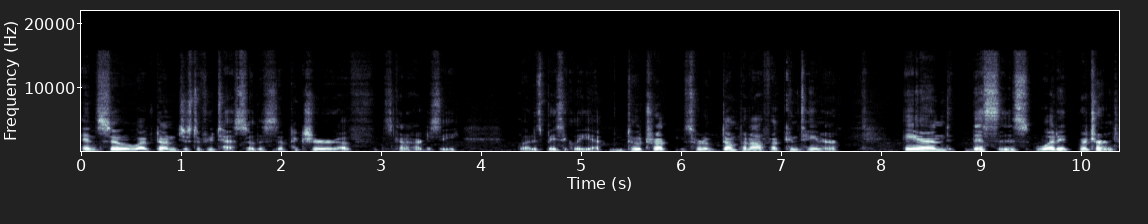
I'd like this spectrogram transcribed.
and so I've done just a few tests. So this is a picture of, it's kind of hard to see, but it's basically a tow truck sort of dumping off a container. And this is what it returned.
